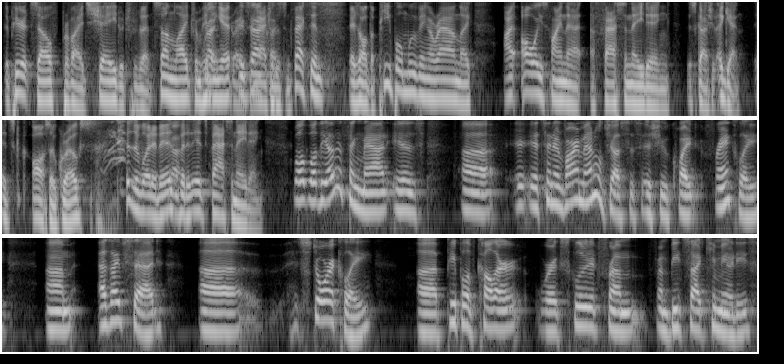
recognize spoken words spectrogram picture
The pier itself provides shade, which prevents sunlight from hitting right. it. Right, exactly. It's a natural disinfectant. There's all the people moving around. Like I always find that a fascinating discussion. Again, it's also gross because of what it is, yeah. but it is fascinating. Well, well, the other thing, Matt, is. Uh, it's an environmental justice issue, quite frankly. Um, as I've said, uh, historically, uh, people of color were excluded from from beachside communities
